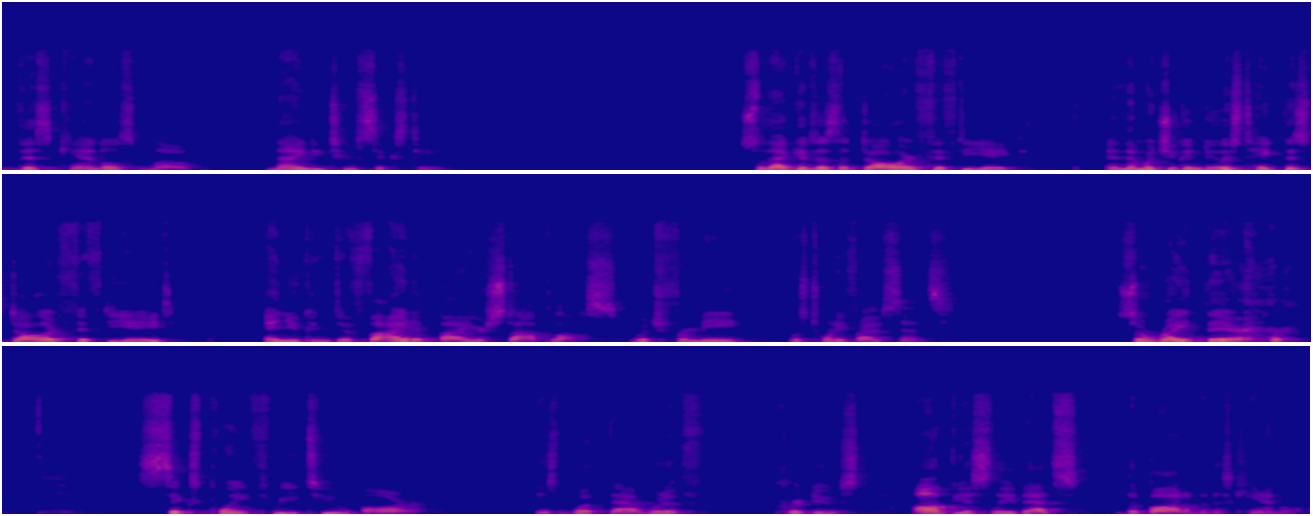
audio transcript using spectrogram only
this candle's low, 92.16. So that gives us a $1.58. And then what you can do is take this $1.58 and you can divide it by your stop loss, which for me was 25 cents. So right there, 6.32R is what that would have produced. Obviously, that's the bottom of this candle.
